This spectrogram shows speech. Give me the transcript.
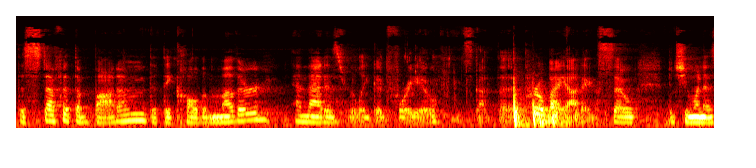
the stuff at the bottom that they call the mother, and that is really good for you. It's got the probiotics, so, but you wanna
